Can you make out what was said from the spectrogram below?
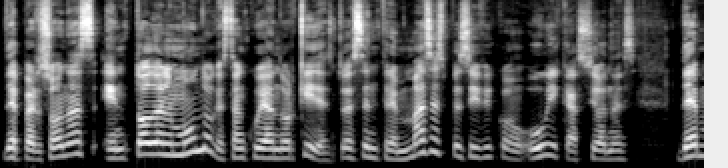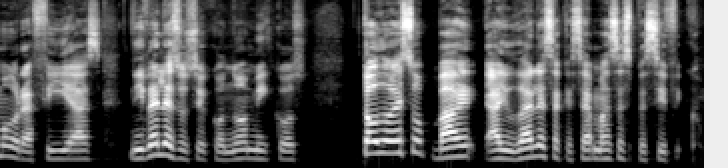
de personas en todo el mundo que están cuidando orquídeas. Entonces, entre más específico, ubicaciones, demografías, niveles socioeconómicos, todo eso va a ayudarles a que sea más específico.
